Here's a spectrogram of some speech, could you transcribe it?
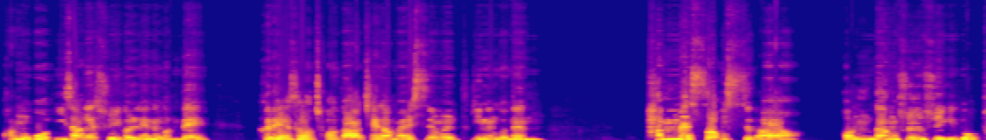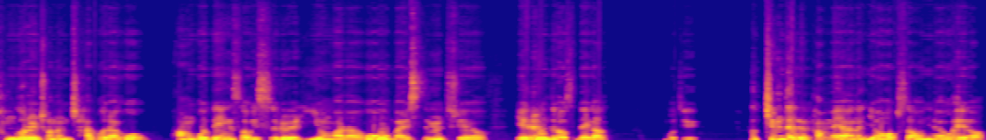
광고 이상의 수익을 내는 건데 그래서 제가 제가 말씀을 드리는 거는 판매 서비스가 건당 순수익이 높은 거를 저는 잡으라고 광고 대행 서비스를 이용하라고 말씀을 드려요. 예를 들어서 내가 뭐지 흑침대를 판매하는 영업사원이라고 해요.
